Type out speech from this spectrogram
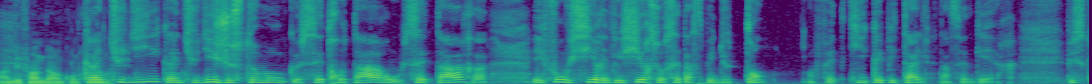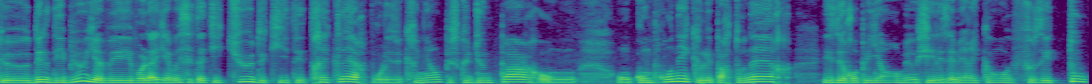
en défendant contre quand tu dis Quand tu dis justement que c'est trop tard ou c'est tard, il faut aussi réfléchir sur cet aspect du temps, en fait, qui est capital dans cette guerre. Puisque dès le début, il y avait, voilà, il y avait cette attitude qui était très claire pour les Ukrainiens, puisque d'une part, on, comprenait que les partenaires, les Européens, mais aussi les Américains, faisaient tout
